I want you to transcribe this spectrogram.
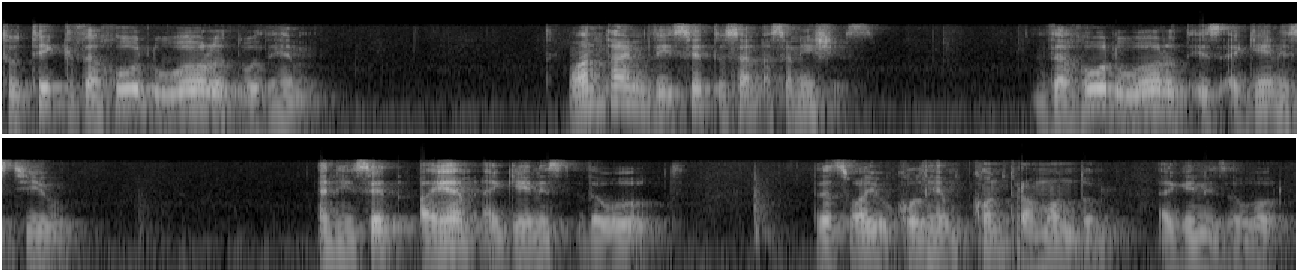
to take the whole world with him. One time they said to Saint Athanasius, The whole world is against you. And he said, I am against the world. That's why you call him contra mundum, against the world.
